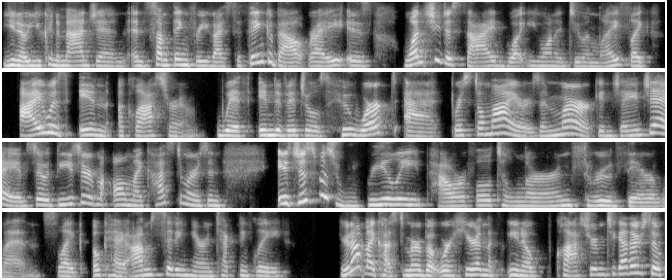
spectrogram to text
you know, you can imagine, and something for you guys to think about, right? Is once you decide what you want to do in life, like I was in a classroom with individuals who worked at Bristol Myers and Merck and J&J. And so these are all my customers and it just was really powerful to learn through their lens. Like, okay, I'm sitting here and technically you're not my customer, but we're here in the, you know, classroom together. So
